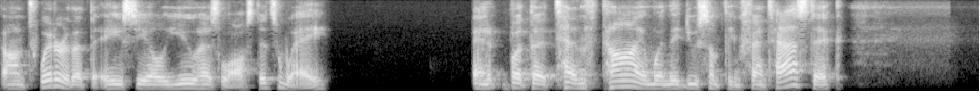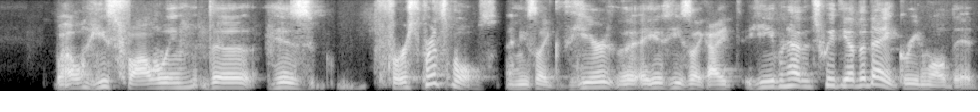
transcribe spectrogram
on Twitter that the ACLU has lost its way, and but the tenth time when they do something fantastic, well he's following the his first principles. And he's like here the he's like I he even had a tweet the other day Greenwald did.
